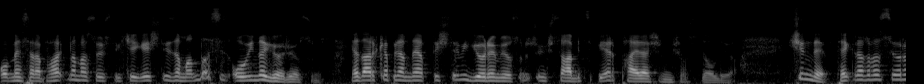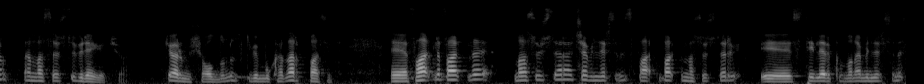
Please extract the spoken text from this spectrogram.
O mesela farklı masaüstü 2'ye geçtiği zaman da siz oyunda görüyorsunuz. Ya da arka planda yaptığı işlemi göremiyorsunuz. Çünkü sabit bir yer paylaşılmış o size oluyor. Şimdi tekrar basıyorum ve masaüstü 1'e geçiyorum. Görmüş olduğunuz gibi bu kadar basit. Ee, farklı farklı masaüstleri açabilirsiniz. Farklı farklı masaüstleri e, stilleri kullanabilirsiniz.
